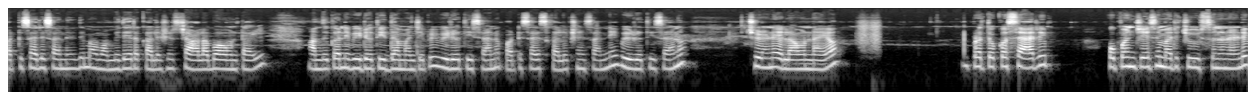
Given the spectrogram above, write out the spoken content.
పట్టు శారీస్ అనేది మా మమ్మీ దగ్గర కలెక్షన్స్ చాలా బాగుంటాయి. అందుకని వీడియో తీద్దామని చెప్పి వీడియో తీశాను. పట్టు శారీస్ కలెక్షన్స్ అన్నీ వీడియో తీశాను. చూడండి ఎలా ఉన్నాయో. ప్రతి ఒక్క శారీ ఓపెన్ చేసి మరి చూస్తున్నానండి.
